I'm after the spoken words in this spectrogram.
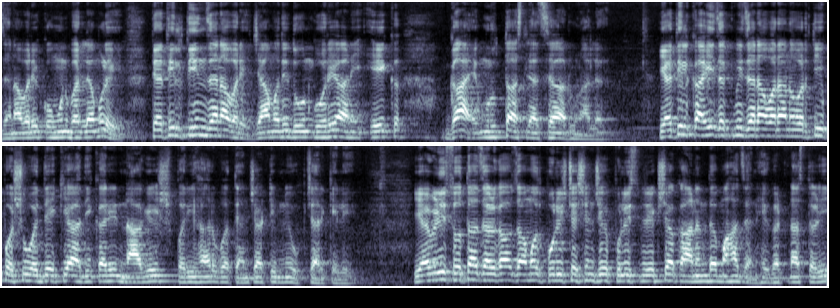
जनावरे कोमून भरल्यामुळे त्यातील तीन जनावरे ज्यामध्ये दोन गोरे आणि एक गाय मृत असल्याचं आढळून आलं. यातील काही जखमी जनावरांवरती पशुवैद्यकीय अधिकारी नागेश परिहार व त्यांच्या टीमने उपचार केले. यावेळी स्वतः जळगाव जामोद पोलीस स्टेशनचे पोलीस निरीक्षक आनंद महाजन हे घटनास्थळी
